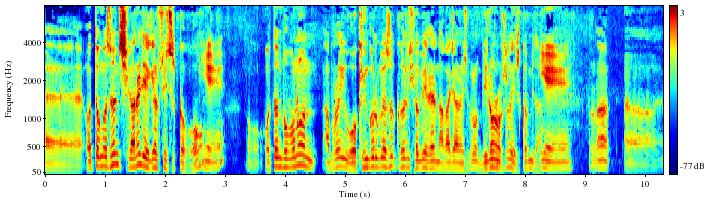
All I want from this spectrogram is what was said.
에, 어떤 것은 시간을 얘기할 수 있을 거고 예. 어, 어떤 부분은 앞으로 이 워킹 그룹에서 그걸 협의를 해 나가자는 식으로 밀어놓을 수도 있을 겁니다. 예. 그러나 어,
